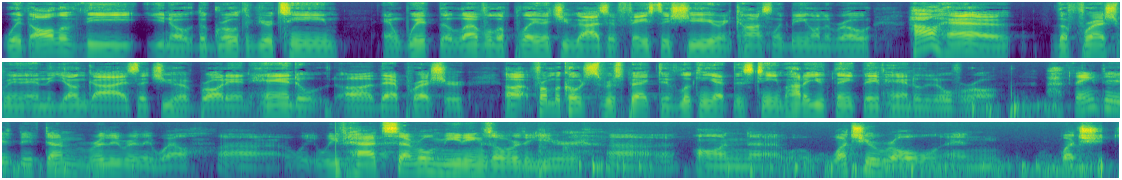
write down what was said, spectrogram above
with all of the, you know, the growth of your team and with the level of play that you guys have faced this year and constantly being on the road, how have the freshmen and the young guys that you have brought in handled uh, that pressure uh, from a coach's perspective? Looking at this team, how do you think they've handled it overall? I think they've, they've done really, really well. Uh, we, have had several meetings over the year uh, on uh, what's your role and what should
